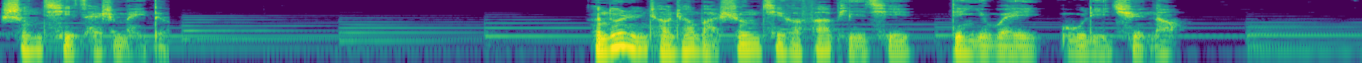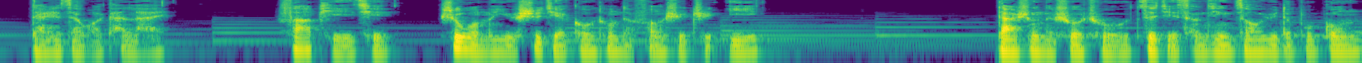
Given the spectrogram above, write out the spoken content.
生气才是美德。”很多人常常把生气和发脾气定义为无理取闹。但是在我看来，发脾气是我们与世界沟通的方式之一。大声地说出自己曾经遭遇的不公，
